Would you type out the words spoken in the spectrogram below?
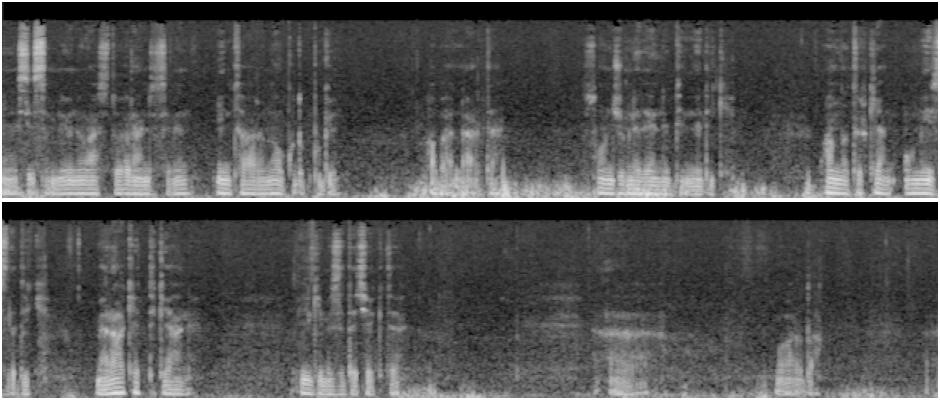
Enes isimli üniversite öğrencisinin intiharını okuduk bugün haberlerde. Son cümlelerini dinledik. Anlatırken onu izledik. Merak ettik yani. İlgimizi de çekti. Ee, bu arada e,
